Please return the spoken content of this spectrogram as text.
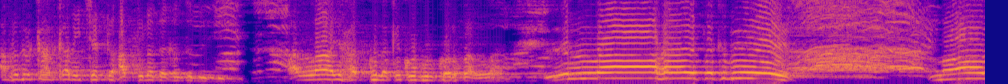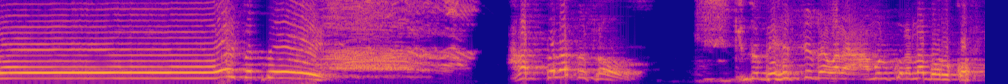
আপনাদের কার কার ইচ্ছা একটু হাত তুলে দেখেন তো দেখি। আল্লাহ এই হাতগুলাকে কবুল করো আল্লাহ। তাকবীর। তাকবীর। হাত তোলা তো সহজ। কিন্তু বেহেস্তে যাওয়ার আমল করে না বড় কষ্ট।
